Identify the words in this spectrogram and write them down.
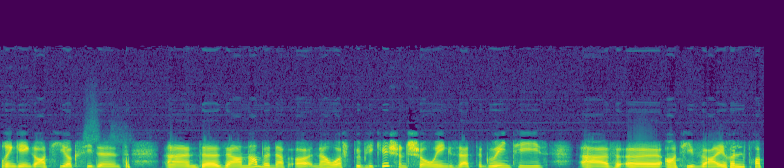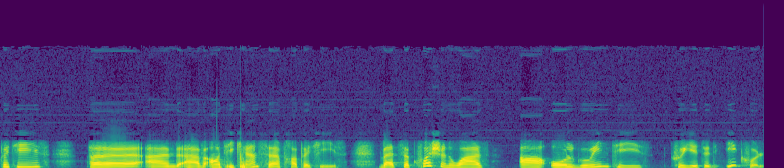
bringing antioxidants And uh, there are a number of, uh, now of publications showing that the green teas have uh, antiviral properties and have anti-cancer properties. But the question was, are all green teas created equal?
